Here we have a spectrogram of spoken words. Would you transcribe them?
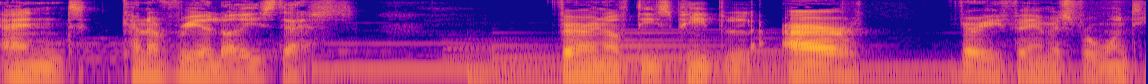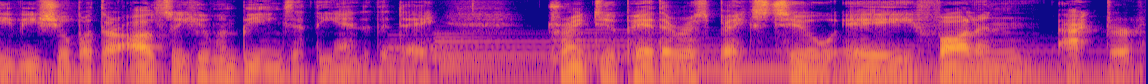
and kind of realize that fair enough, these people are very famous for one TV show, but they're also human beings at the end of the day, trying to pay their respects to a fallen actor,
